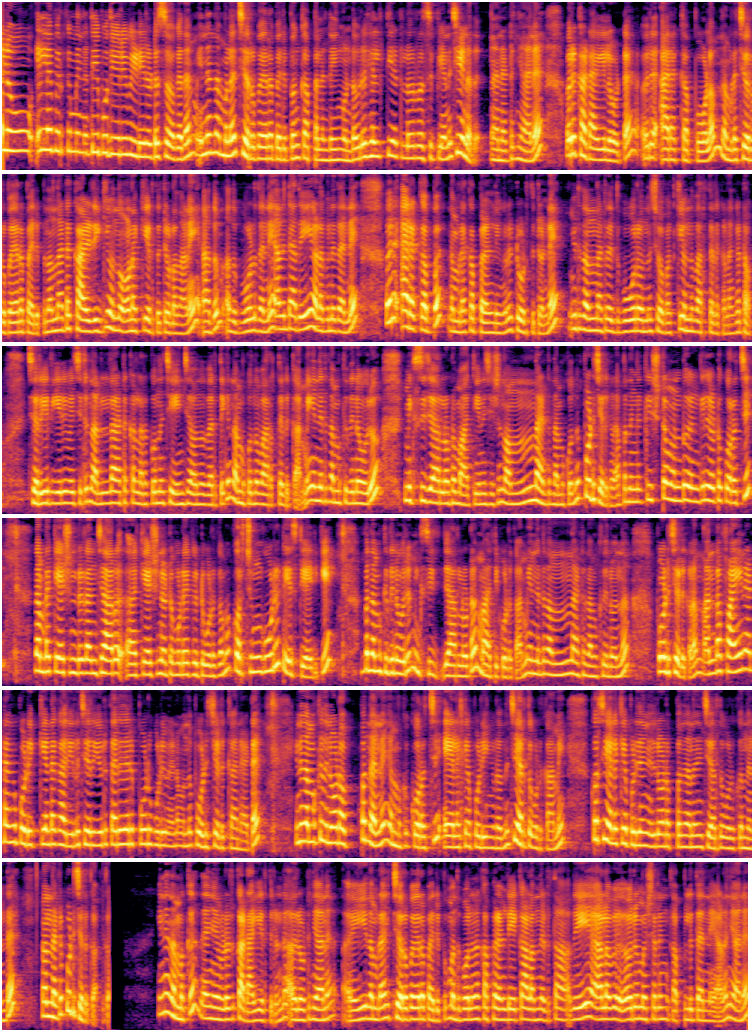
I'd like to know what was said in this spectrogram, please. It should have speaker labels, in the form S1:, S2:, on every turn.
S1: Hello എല്ലാവർക്കും ഇന്നത്തെ പുതിയൊരു വീഡിയോയിലോട്ട് സ്വാഗതം. ഇന്ന് നമ്മൾ ചെറുപയർ പരിപ്പും കപ്പലണ്ടയും കൊണ്ട് ഒരു ഹെൽത്തി ആയിട്ടുള്ള റെസിപ്പിയാണ് ചെയ്യുന്നത്. അതിനായിട്ട് ഞാൻ ഒരു കടായിലോട്ട് ഒരു അരക്കപ്പോളം നമ്മുടെ ചെറുപയർ പരിപ്പ് നന്നായിട്ട് കഴുകി ഒന്ന് ഉണക്കി എടുത്തിട്ടുള്ളതാണ് അതും അതുപോലെ തന്നെ അതിന്റെ അതേ അളവിന് തന്നെ ഒരു അരക്കപ്പ് നമ്മുടെ കപ്പലണ്ടയും കൂടി ഇട്ട് കൊടുത്തിട്ടുണ്ട്. ഇത് നന്നായിട്ട് ഇതുപോലെ ഒന്ന് ചുവക്കി ഒന്ന് വറുത്തെടുക്കണം കേട്ടോ. ചെറിയ തീയിൽ വെച്ചിട്ട് നല്ലതായിട്ട് കളറൊക്കെ ഒന്ന് ചേഞ്ച് ആവുന്ന വരത്തേക്ക് നമുക്കൊന്ന് വറുത്തെടുക്കാം. എന്നിട്ട് നമുക്കിതിനെ ഒരു മിക്സി ജാറിലോട്ട് മാറ്റിയതിന് ശേഷം നന്നായിട്ട് നമുക്കൊന്ന് പൊടിച്ചെടുക്കണം. അപ്പോൾ നിങ്ങൾക്ക് ഇഷ്ടമുണ്ടോ എങ്കിൽ കുറച്ച് നമ്മുടെ കേഷിന്റെ ഒരു അഞ്ചാറ് കേഷിനൊട്ടും കൂടെ ഇട്ട് കൊടുക്കുമ്പോൾ കുറച്ചും കൂടി ടേസ്റ്റി ആയിരിക്കും. അപ്പോൾ നമുക്കിതിനെ ഒരു മിക്സി ജാറിലോട്ട് മാറ്റി കൊടുക്കാം. എന്നിട്ട് നന്നായിട്ട് നമുക്കിതിനൊന്ന് പൊടിച്ചെടുക്കണം. നല്ല ഫൈനായിട്ട് അങ്ങ് പൊടിക്കേണ്ട കാര്യമില്ല. ചെറിയൊരു തരിതരിപ്പോട് കൂടി വേണം ഒന്ന് പൊടിച്ചെടുക്കാനായിട്ട്. ഇനി നമുക്ക് ഇതിനോടൊപ്പം തന്നെ നമുക്ക് കുറച്ച് ഏലക്കാപ്പൊടിയും കൂടെ ഒന്ന് ചേർത്ത് കൊടുക്കാമേ. കുറച്ച് ഏലക്കാപ്പൊടി ഞാൻ ഇതിനോടൊപ്പം തന്നെ ചേർത്ത് കൊടുക്കുന്നുണ്ട്. നന്നായിട്ട് പൊടിച്ചെടുക്കാം. ഇനി നമുക്ക് ഞാൻ ഇവിടെ ഒരു കടായി എടുത്തിട്ടുണ്ട്. അതിലോട്ട് ഞാൻ ഈ നമ്മുടെ ചെറുപയർ പരിപ്പും അതുപോലെ തന്നെ കപ്പലണ്ടിയൊക്കെ അളന്നെടുത്ത അതേ അളവ് ഒരു മെഷറിങ് കപ്പിൽ തന്നെയാണ് ഞാൻ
